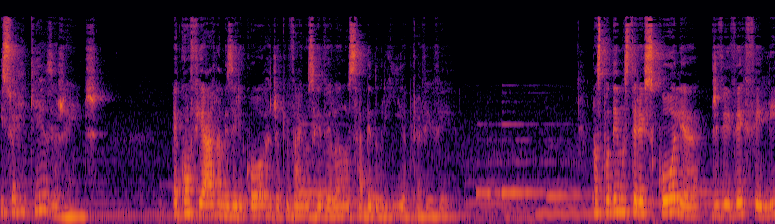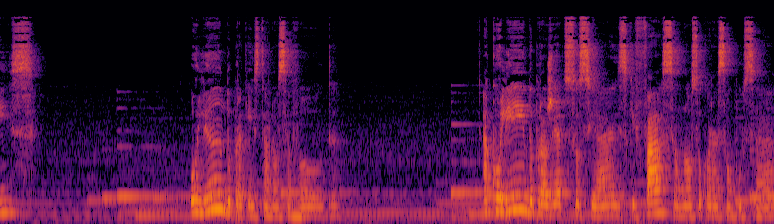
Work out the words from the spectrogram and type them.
Isso é riqueza, gente. É confiar na misericórdia que vai nos revelando sabedoria para viver. Nós podemos ter a escolha de viver feliz, olhando para quem está à nossa volta, acolhendo projetos sociais que façam nosso coração pulsar,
